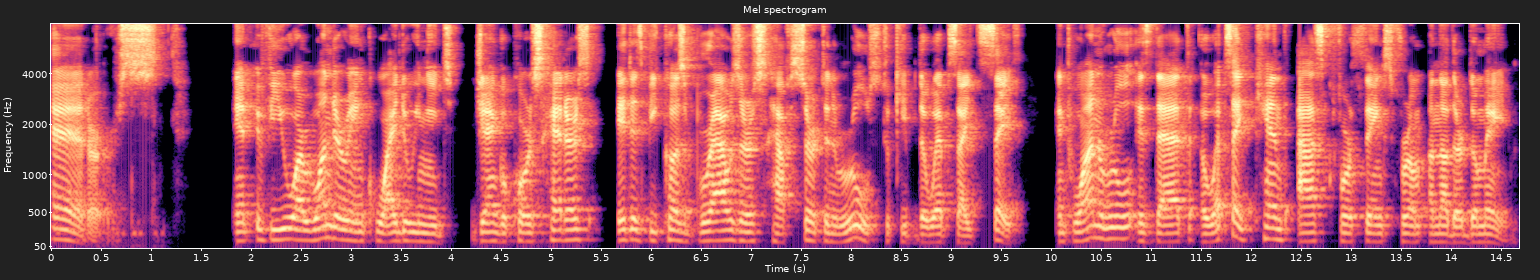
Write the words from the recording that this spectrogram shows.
headers. And if you are wondering why do we need Django CORS headers, it is because browsers have certain rules to keep the website safe. And one rule is that a website can't ask for things from another domain.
